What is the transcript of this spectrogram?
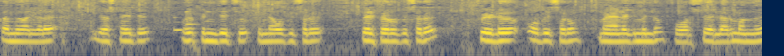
കന്നുകാലികളെ ജ്യേഷ്ഠനായിട്ട് പിന്തിരിച്ചു പിന്നെ ഓഫീസർ വെൽഫെയർ ഓഫീസർ ഫീൽഡ് ഓഫീസറും മാനേജ്മെന്റും ഫോറസ്റ്റും എല്ലാവരും വന്ന്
